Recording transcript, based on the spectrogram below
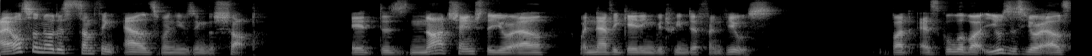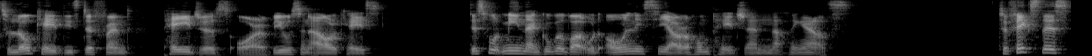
I also noticed something else when using the shop. It does not change the URL when navigating between different views. But as Googlebot uses URLs to locate these different pages or views in our case, this would mean that Googlebot would only see our homepage and nothing else. To fix this,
